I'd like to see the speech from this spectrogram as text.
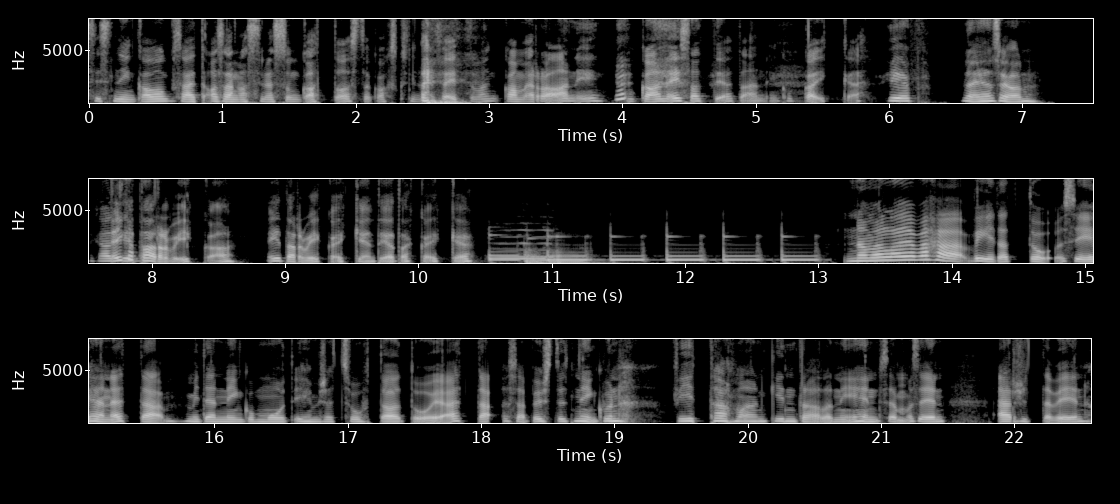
Siis niin kauan kun sä et asenna sinne sun kattoa sitä 27 kameraa, niin kukaan ei saa tietää niin kuin kaikkea. Jep, näinhän se on. Käytiin- Eikä tarviikaan. Ei tarvii kaikkien tietää kaikkea. No me ollaan jo vähän viitattu siihen, että miten niin kuin muut ihmiset suhtautuu ja että sä pystyt niin kuin viittaamaan kintaalla niihin semmoisiin ärsyttäviin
